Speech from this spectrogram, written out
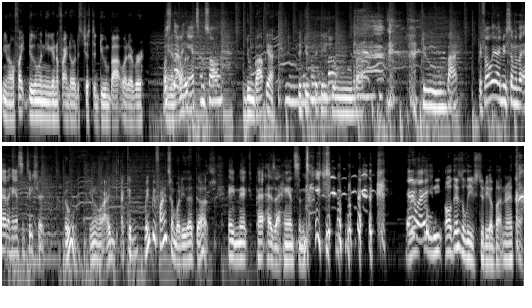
you know fight Doom and you're gonna find out it's just a Doombot whatever Wasn't And that I a was- Hanson song? Doombop yeah Doombot Doombot If only I knew someone that had a Hanson T-shirt. oh you know I I could maybe find somebody that does Hey Nick, Pat has a Hanson T-shirt. Where's the anyway, leave- oh, there's the leave studio button right there.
